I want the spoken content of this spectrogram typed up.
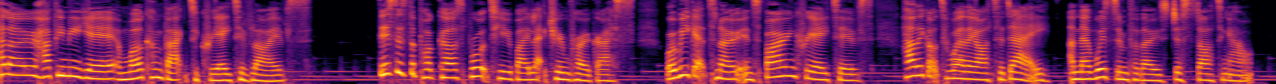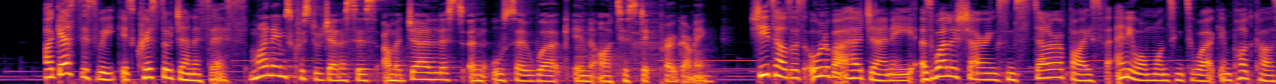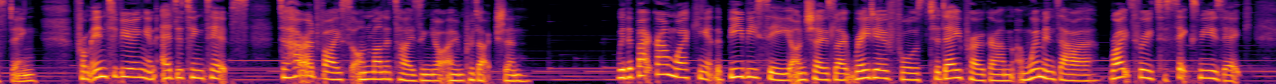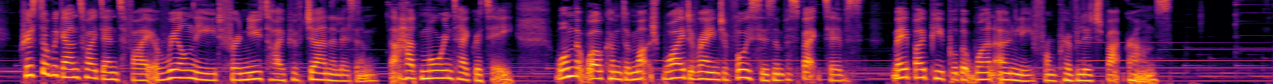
Hello, Happy New Year, and welcome back to Creative Lives. This is the podcast brought to you by Lecture in Progress, where we get to know inspiring creatives, how they got to where they are today, and their wisdom for those just starting out. Our guest this week is Crystal Genesis. My name's Crystal Genesis. I'm a journalist and also work in artistic programming. She tells us all about her journey, as well as sharing some stellar advice for anyone wanting to work in podcasting, from interviewing and editing tips to her advice on monetizing your own production. With a background working at the BBC on shows like Radio 4's Today programme and Women's Hour, right through to Six Music, Crystal began to identify a real need for a new type of journalism that had more integrity, one that welcomed a much wider range of voices and perspectives made by people that weren't only from privileged backgrounds.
